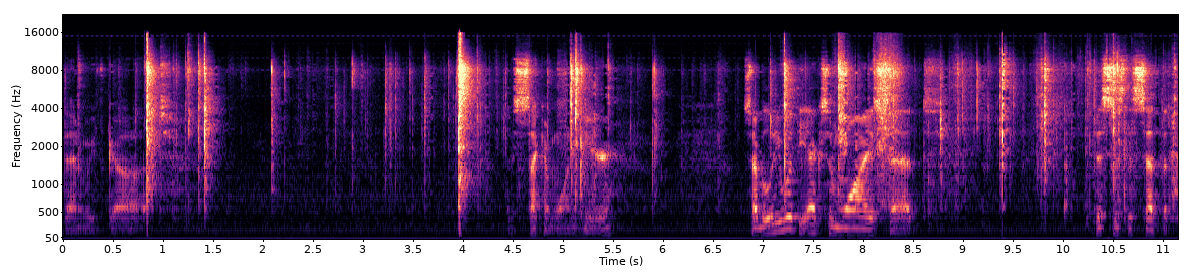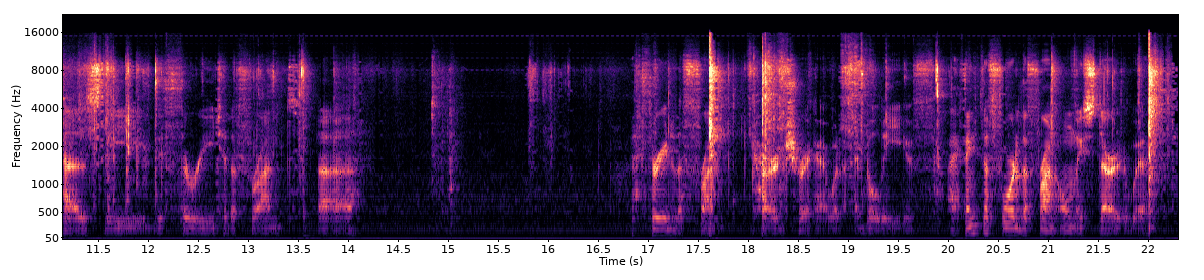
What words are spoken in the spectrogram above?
Then we've got the second one here. So I believe with the X and Y set, this is the set that has the, the three to the front, uh, three to the front card trick, I would, I believe. I think the four to the front only started with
